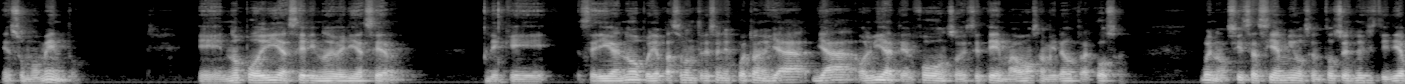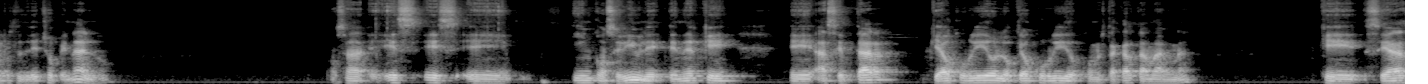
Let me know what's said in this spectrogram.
en su momento. Eh, no podría ser y no debería ser de que se diga, no, pues ya pasaron tres años, cuatro años, ya, ya olvídate, Alfonso, de ese tema, vamos a mirar otra cosa. Bueno, si es así, amigos, entonces no existiría pues el derecho penal, ¿no? O sea, es, es eh, inconcebible tener que eh, aceptar que ha ocurrido lo que ha ocurrido con nuestra Carta Magna, que se ha,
